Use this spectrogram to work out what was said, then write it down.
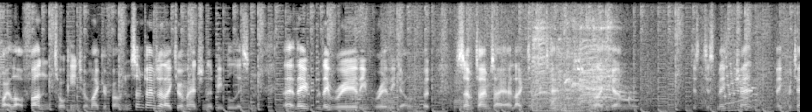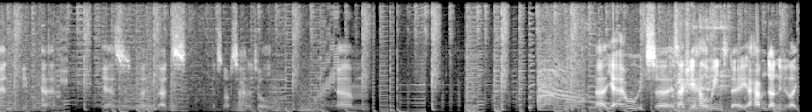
quite a lot of fun talking to a microphone, and sometimes I like to imagine that people listen. Uh, they they really, really don't, but sometimes I, I like to pretend. Like, um, just just make pretend, make pretend that people care. Yes, that, that's that's not sad at all. Um, Uh, yeah, oh, it's uh, it's actually Halloween today. I haven't done any like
